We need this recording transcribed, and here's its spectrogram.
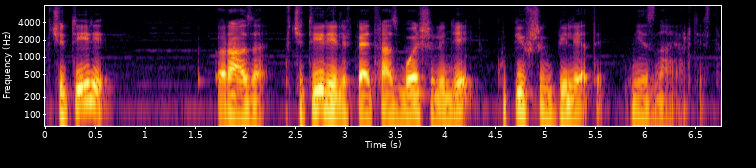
в 4 раза, в 4 или в 5 раз больше людей, купивших билеты, не зная артистов.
